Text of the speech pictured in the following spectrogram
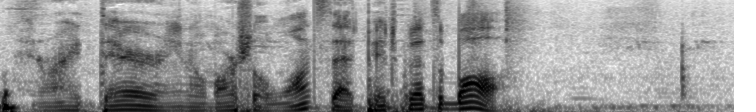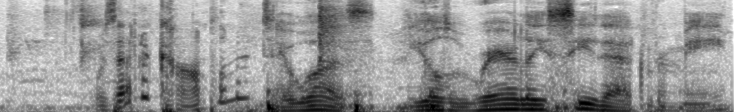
And right there, you know, Marshall wants that pitch, but it's a ball. Was that a compliment? It was. You'll rarely see that from me.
